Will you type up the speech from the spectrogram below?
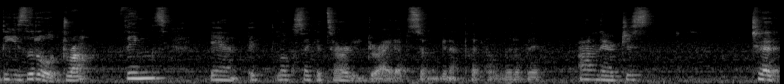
these little drop things, and it looks like it's already dried up, so I'm going to put a little bit on there just to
